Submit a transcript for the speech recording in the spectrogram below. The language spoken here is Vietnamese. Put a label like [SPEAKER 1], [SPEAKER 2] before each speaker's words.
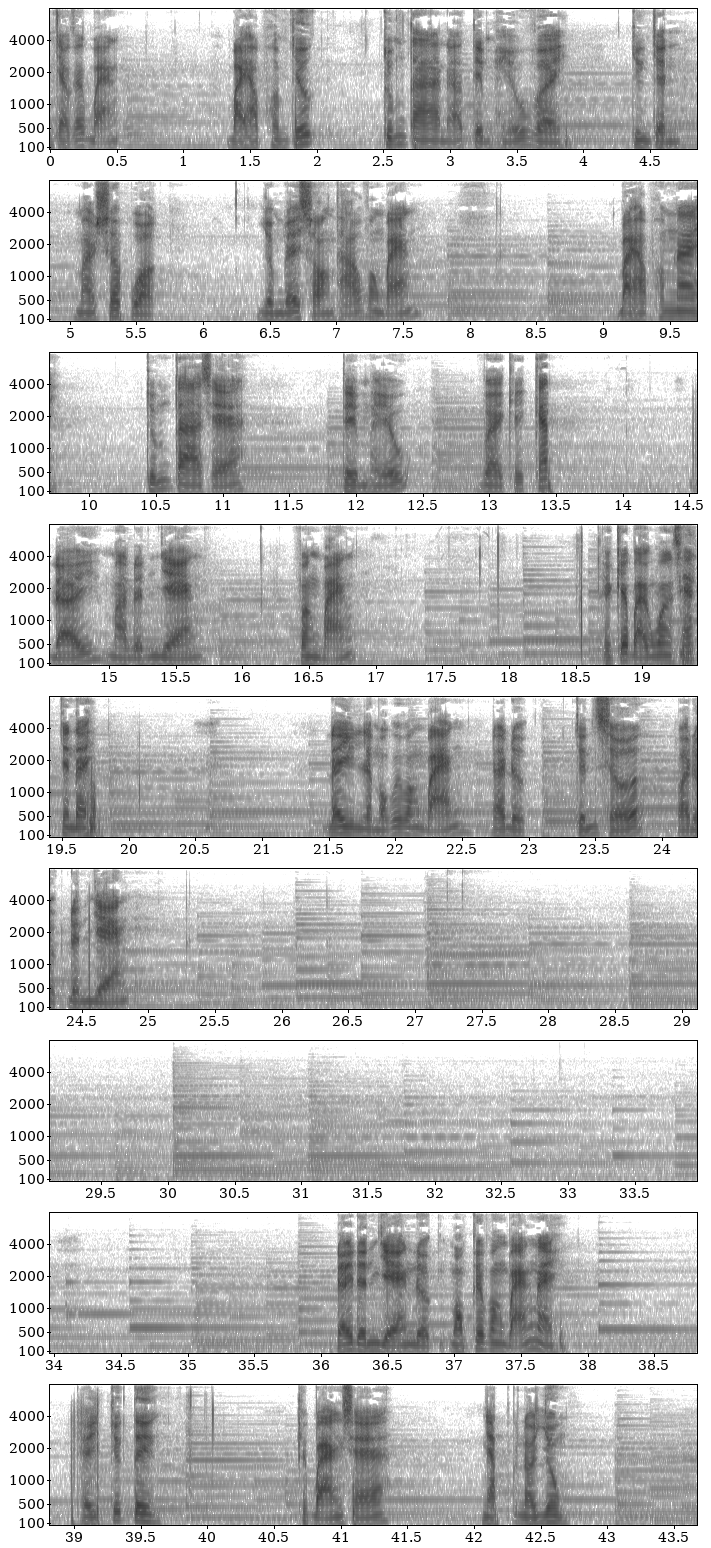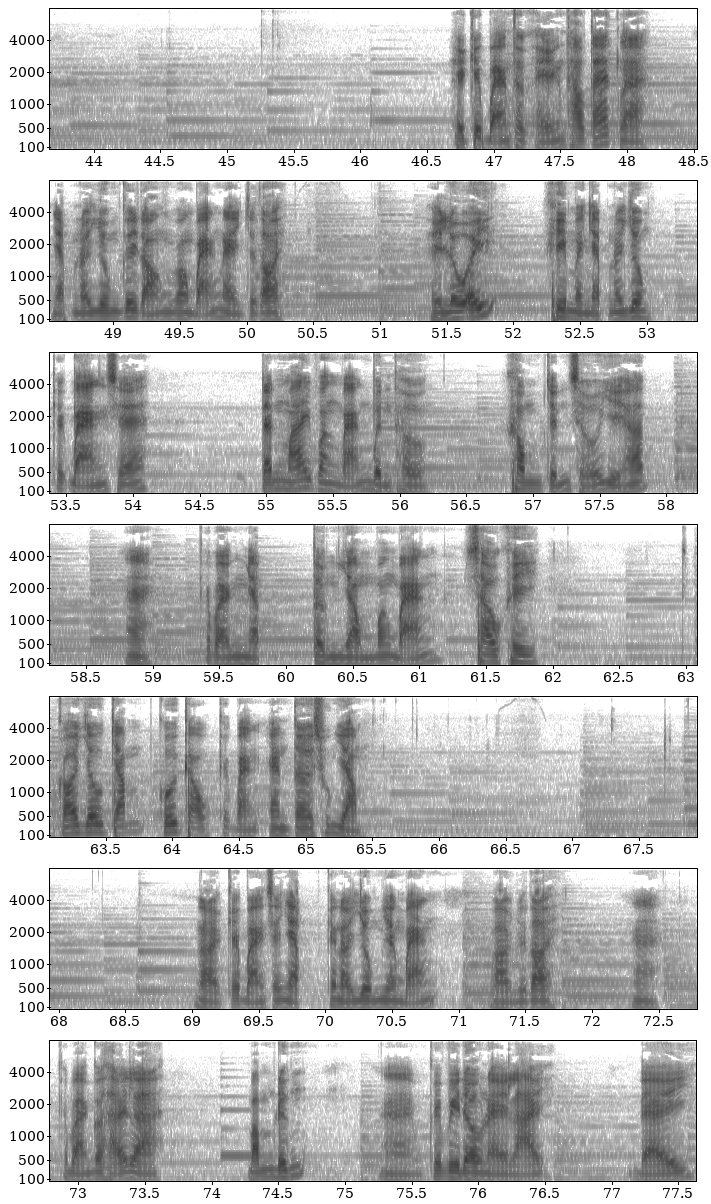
[SPEAKER 1] Xin chào các bạn. Bài học hôm trước, chúng ta đã tìm hiểu về chương trình Microsoft Word dùng để soạn thảo văn bản. Bài học hôm nay, chúng ta sẽ tìm hiểu về cái cách để mà định dạng văn bản. Thì các bạn quan sát trên đây. Đây là một cái văn bản đã được chỉnh sửa và được định dạng để định dạng được một cái văn bản này, thì trước tiên các bạn sẽ nhập cái nội dung. Thì các bạn thực hiện thao tác là nhập nội dung cái đoạn văn bản này cho tôi. Thì lưu ý, khi mà nhập nội dung, các bạn sẽ đánh máy văn bản bình thường, không chỉnh sửa gì hết. Ha, các bạn nhập từng dòng văn bản, sau khi có dấu chấm cuối câu, các bạn enter xuống dòng. Rồi các bạn sẽ nhập cái nội dung văn bản vào cho tôi. À, các bạn có thể là bấm đứng à, cái video này lại để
